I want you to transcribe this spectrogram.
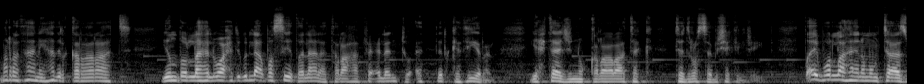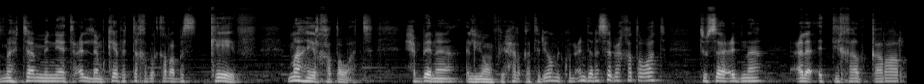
مرة ثانية هذه القرارات ينظر لها الواحد يقول لا بسيطة لا لا تراها فعلا تؤثر كثيرا. يحتاج إنه قراراتك تدرسها بشكل جيد. طيب والله أنا ممتاز مهتم إني أتعلم كيف أتخذ القرار بس كيف؟ ما هي الخطوات؟ حبينا اليوم في حلقة اليوم يكون عندنا سبع خطوات تساعدنا على اتخاذ قرار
